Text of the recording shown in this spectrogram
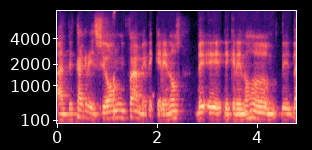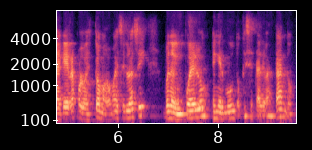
ante esta agresión infame de querernos, de, eh, de querernos, de la guerra por los estómagos, vamos a decirlo así, bueno, hay un pueblo en el mundo que se está levantando.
